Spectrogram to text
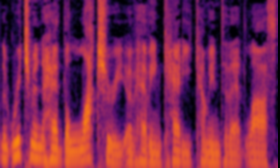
that Richmond had the luxury of having Caddy come into that last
